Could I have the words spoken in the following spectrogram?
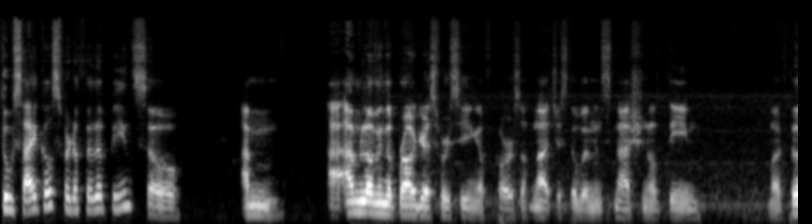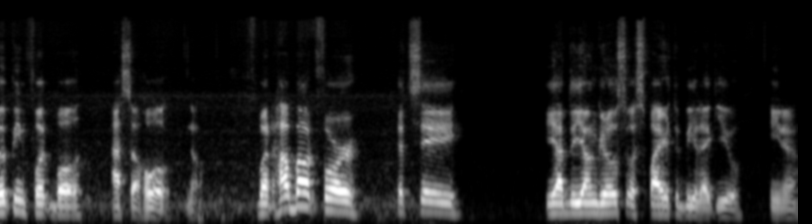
two cycles for the Philippines. So I'm I'm loving the progress we're seeing, of course, of not just the women's national team, but Philippine football as a whole. No, but how about for let's say you have the young girls who aspire to be like you. You know,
